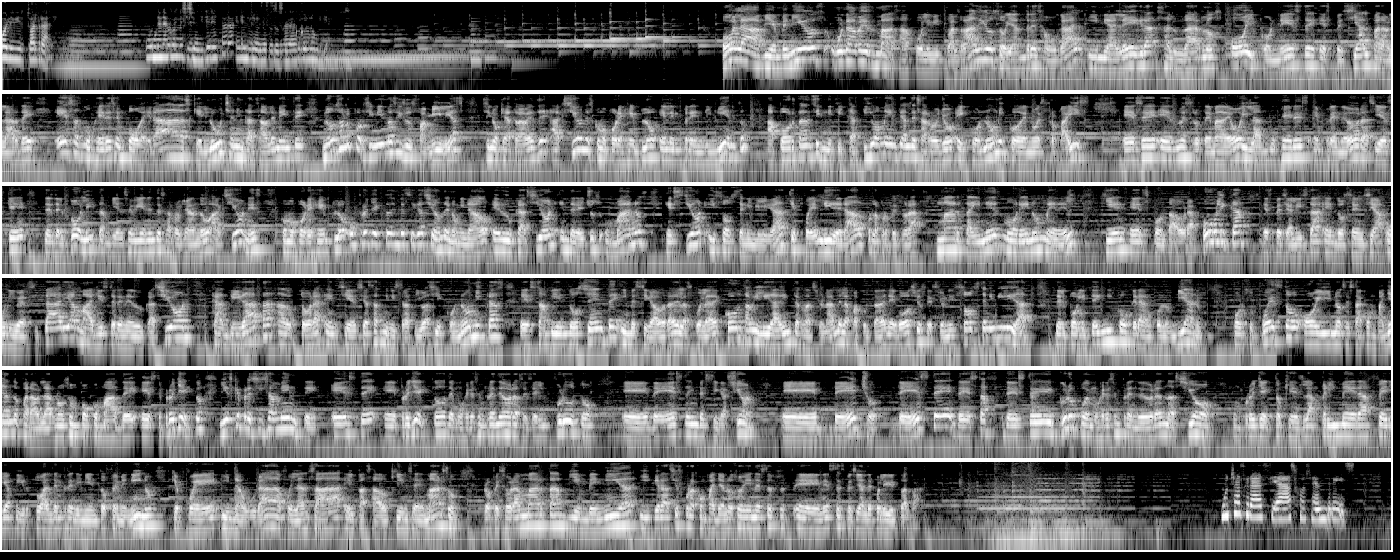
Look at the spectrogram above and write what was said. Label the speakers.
Speaker 1: Polivirtual Radio. Una conexión directa entre nuestros gran colombianos.
Speaker 2: Hola, bienvenidos una vez más a Polivirtual Radio. Soy Andrés Abogal y me alegra saludarlos hoy con este especial para hablar de esas mujeres empoderadas que luchan incansablemente no solo por sí mismas y sus familias, sino que a través de acciones como por ejemplo el emprendimiento aportan significativamente al desarrollo económico de nuestro país. Ese es nuestro tema de hoy, las mujeres emprendedoras. Y es que desde el Poli también se vienen desarrollando acciones, como por ejemplo un proyecto de investigación denominado Educación en Derechos Humanos, Gestión y Sostenibilidad, que fue liderado por la profesora Marta Inés Moreno Medel, quien es contadora pública, especialista en docencia universitaria, magíster en educación, candidata a doctora en ciencias administrativas y económicas, es también docente, investigadora de la Escuela de Contabilidad Internacional de la Facultad de Negocios, Gestión y Sostenibilidad del Politécnico Gran Colombiano. Por supuesto, hoy nos está acompañando para hablarnos un poco más de este proyecto y es que precisamente este eh, proyecto de mujeres emprendedoras es el fruto eh, de esta investigación. Eh, de hecho, de este, de, esta, de este grupo de mujeres emprendedoras nació un proyecto que es la primera feria virtual de emprendimiento femenino que fue inaugurada, fue lanzada el pasado 15 de marzo. Profesora Marta, bienvenida y gracias por acompañarnos hoy en este, en este especial de Polivirtual
Speaker 3: Muchas gracias, José Andrés.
